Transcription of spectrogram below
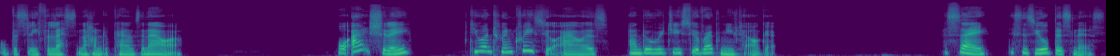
obviously for less than £100 an hour? Or actually, do you want to increase your hours and or reduce your revenue target? Say, this is your business.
